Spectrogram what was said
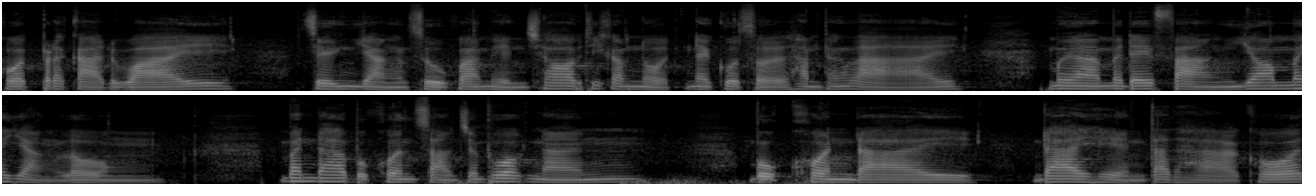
คตประกาศไว้ จึงอย่างสู่ความเห็นชอบที่กำหนดในกุศลธรรมทั้งหลาย เมื่อไม่ได้ฟังย่อมไม่อย่างลง บรรดาบุคคลสามจำพวกนั้น บุคคลใดได้เห็นตถาคต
